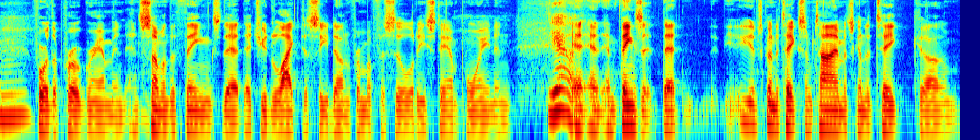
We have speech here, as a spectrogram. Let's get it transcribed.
mm-hmm. for the program and, and some of the things that, that you'd like to see done from a facility standpoint and yeah and, and, and things that, that it's going to take some time. It's going to take um,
